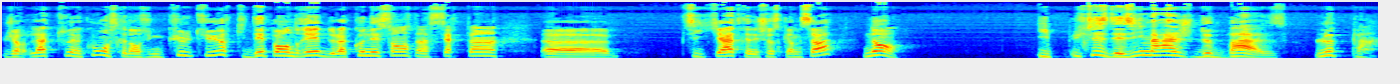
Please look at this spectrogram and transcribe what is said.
genre, là tout d'un coup on serait dans une culture qui dépendrait de la connaissance d'un certain psychiatre et des choses comme ça. Non, il utilise des images de base, le pain,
